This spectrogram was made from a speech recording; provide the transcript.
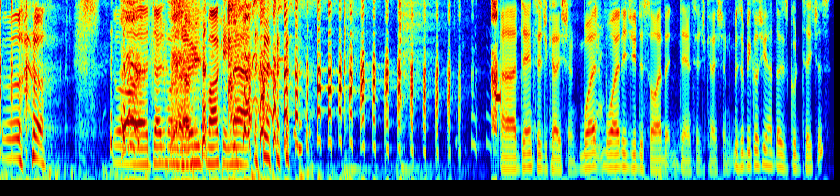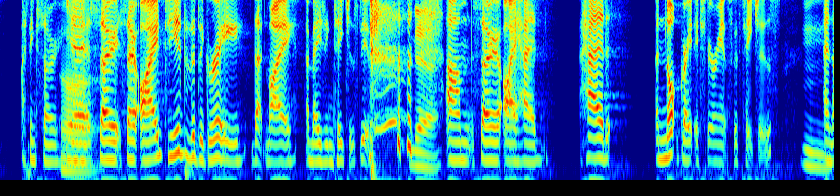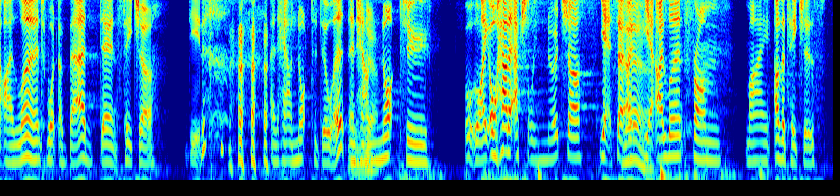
Oh, I don't want to know who's marking that. Uh, dance education. Why, Yes. why did you decide that dance education? Was it because you had those good teachers? I think so. Ah. Yeah. So so I did the degree that my amazing teachers did. yeah. Um, so I had had a not great experience with teachers, Mm. and I learnt what a bad dance teacher did, and how not to do it, and how Yeah. not to, or like, or how to actually nurture. Yeah. So Yeah. I, yeah, I learnt from my other teachers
